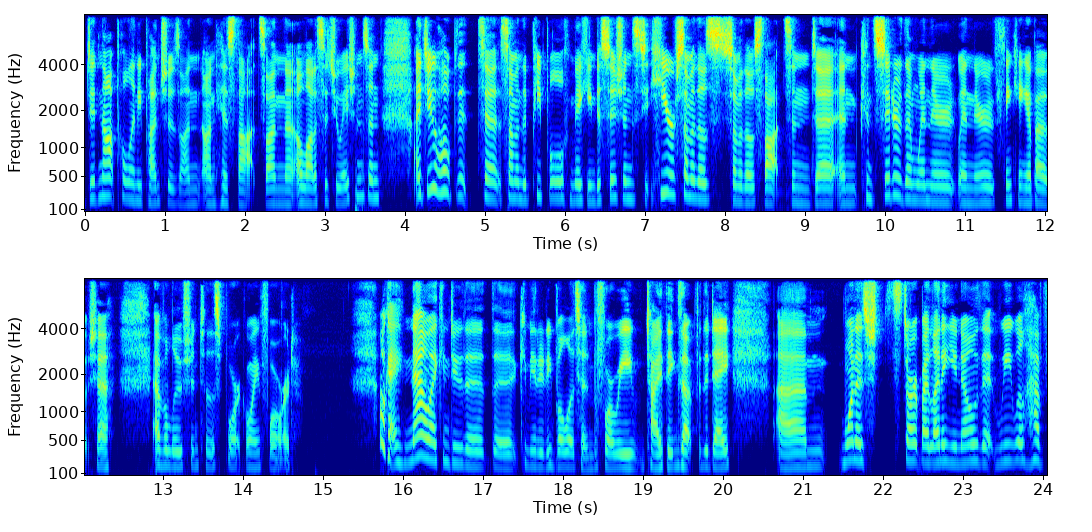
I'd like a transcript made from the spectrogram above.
did not pull any punches on on his thoughts on a lot of situations. And I do hope that uh, some of the people making decisions hear some of those some of those thoughts and uh, and consider them when they're when they're thinking about uh, evolution to the sport going forward. Okay, now I can do the the community bulletin before we tie things up for the day. Um, Want to start by letting you know that we will have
